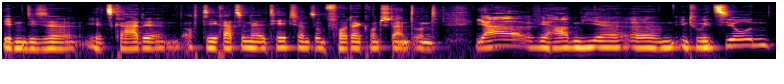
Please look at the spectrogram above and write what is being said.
eben diese jetzt gerade auch die Rationalität schon so im Vordergrund stand und ja, wir haben hier ähm, Intuition,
